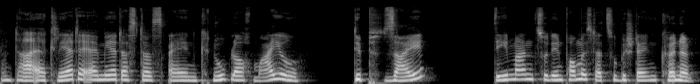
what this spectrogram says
Und da erklärte er mir, dass das ein Knoblauch-Mayo-Dip sei, den man zu den Pommes dazu bestellen könne.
